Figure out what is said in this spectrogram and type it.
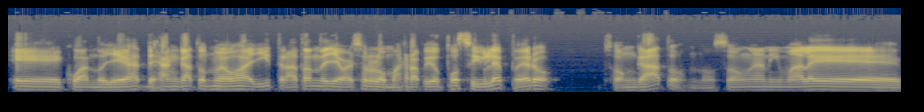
Eh, cuando llegan, dejan gatos nuevos allí, tratan de llevárselos lo más rápido posible, pero son gatos, no son animales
